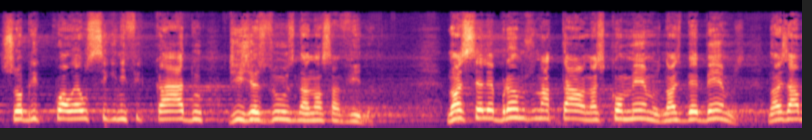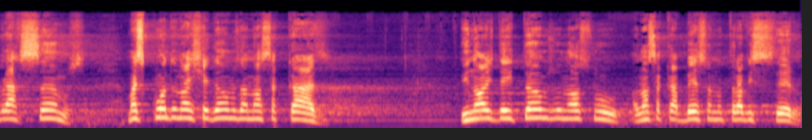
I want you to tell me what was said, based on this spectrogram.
sobre qual é o significado de Jesus na nossa vida. Nós celebramos o Natal, nós comemos, nós bebemos, nós abraçamos, mas quando nós chegamos na nossa casa e nós deitamos o nosso, a nossa cabeça no travesseiro,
